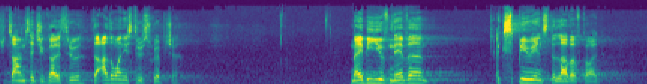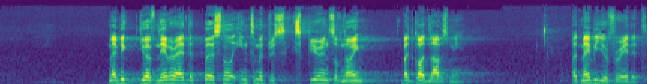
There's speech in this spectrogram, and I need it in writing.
through times that you go through. The other one is through Scripture. Maybe you've never experienced the love of God. Maybe you have never had that personal, intimate experience of knowing, but God loves me. But maybe you've read it.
